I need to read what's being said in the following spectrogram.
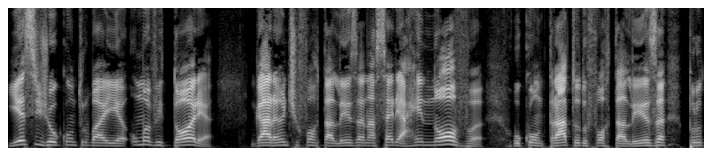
E esse jogo contra o Bahia, uma vitória, garante o Fortaleza na Série A. Renova o contrato do Fortaleza pro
